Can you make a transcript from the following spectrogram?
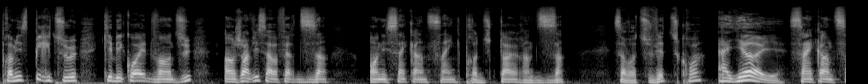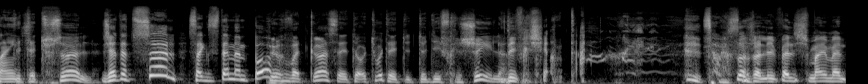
premier spiritueux québécois à être vendu. En janvier, ça va faire 10 ans. On est 55 producteurs en 10 ans. Ça va-tu vite, tu crois? Aïe aïe! 55. T'étais tout seul. J'étais tout seul. Ça existait même pas. Pure vodka, toi, t'as, défriché, là. Défriché en tas. Ça, ça, je l'ai fait le chemin, man.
